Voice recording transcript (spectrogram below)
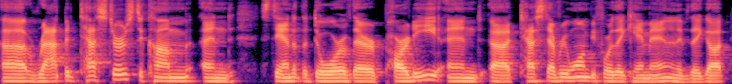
uh, rapid testers to come and stand at the door of their party and uh, test everyone before they came in and if they got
